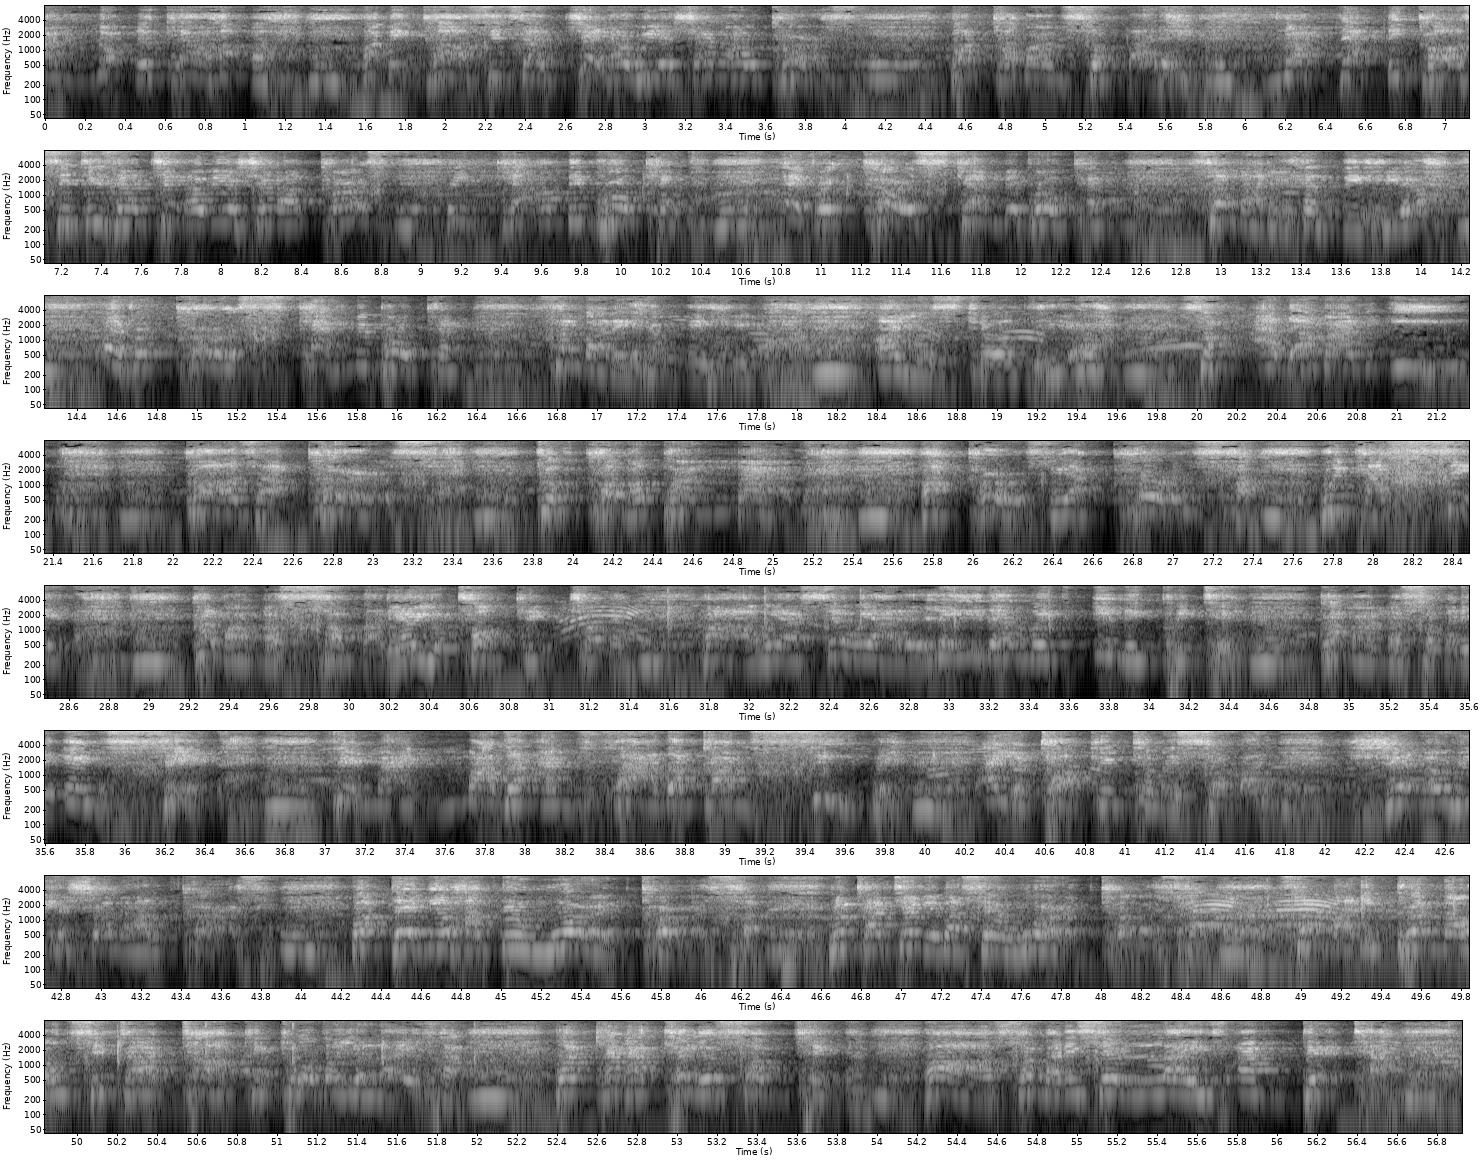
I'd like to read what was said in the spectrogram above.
And nothing can happen. And because it's a generational curse. But come on, somebody. Not that because it is a generational curse, it can be broken. Every curse can be broken. Somebody help me here. Every curse broken. Somebody help me here. Are you still there? So Adam and Eve cause a curse to come upon man. A curse. We are cursed with a sin. Come on, somebody. Are you talking to me? Ah, we are saying we are laden with iniquity. Come on, somebody. In sin. Did my mother and father conceive me? Are you talking to me, somebody? Generational curse. But then you have the word curse. Look at anybody say word curse. Somebody pronounce it or talk it over your life. But can I tell you something? Ah, somebody say life and death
